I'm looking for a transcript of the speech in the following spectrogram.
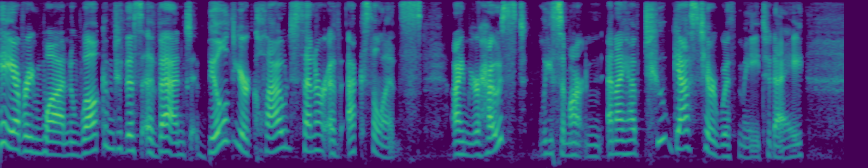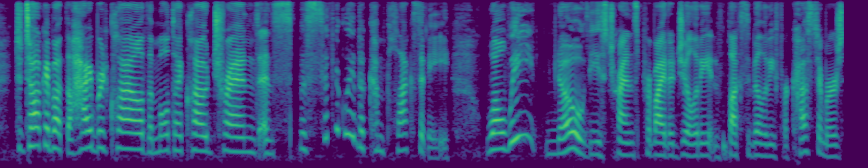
Hey everyone, welcome to this event, Build Your Cloud Center of Excellence. I'm your host, Lisa Martin, and I have two guests here with me today to talk about the hybrid cloud, the multi-cloud trends, and specifically the complexity. While we know these trends provide agility and flexibility for customers,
